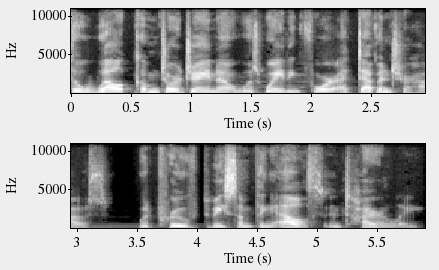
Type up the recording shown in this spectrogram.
the welcome Georgiana was waiting for at Devonshire House would prove to be something else entirely.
